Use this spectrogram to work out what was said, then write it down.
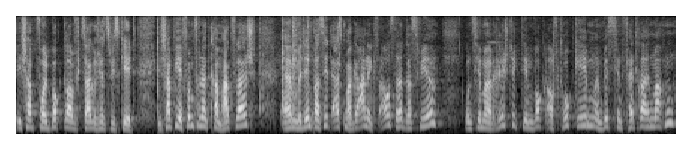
Ich habe voll Bock drauf, ich zeige euch jetzt, wie es geht. Ich habe hier 500 Gramm Hackfleisch. Ähm, mit dem passiert erstmal gar nichts, außer dass wir uns hier mal richtig den Wok auf Druck geben, ein bisschen Fett reinmachen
